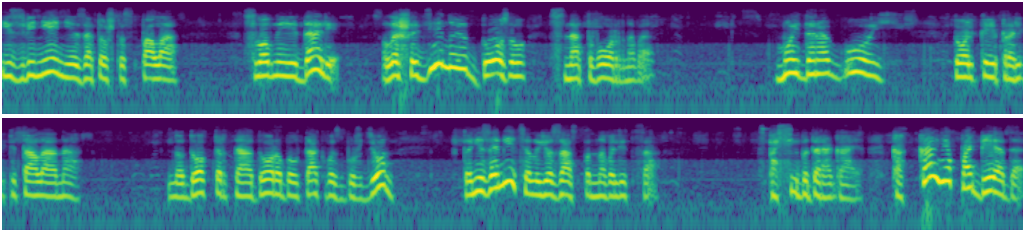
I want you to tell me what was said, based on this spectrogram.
извинения за то, что спала, словно ей дали лошадиную дозу снотворного. «Мой дорогой!» — только и пролепетала она. Но доктор Теодора был так возбужден, что не заметил ее заспанного лица. «Спасибо, дорогая! Какая победа!»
